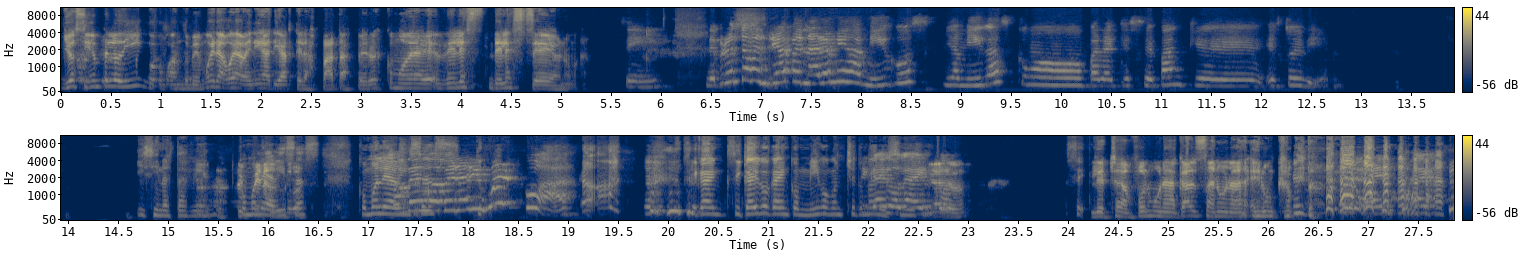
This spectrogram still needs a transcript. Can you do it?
Yo siempre lo digo, cuando me muera voy a venir a tirarte las patas, pero es como de- del, del deseo nomás. Sí. De pronto vendría a penar a mis amigos y amigas como para que sepan que estoy bien. ¿Y si no estás bien? ¿Cómo le avisas? ¿Cómo le avisas? a penar igual, pues. Si, caen- si caigo, caen conmigo, conche tu Si madre, caigo, sí. caen Claro. Sí. Le transformo una calza en, una, en un crop top. Exacto.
